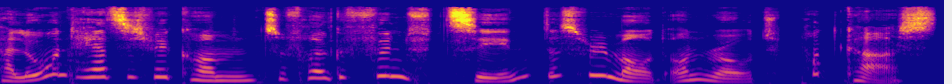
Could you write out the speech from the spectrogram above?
Hallo und herzlich willkommen zu Folge 15 des Remote on Road Podcast.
